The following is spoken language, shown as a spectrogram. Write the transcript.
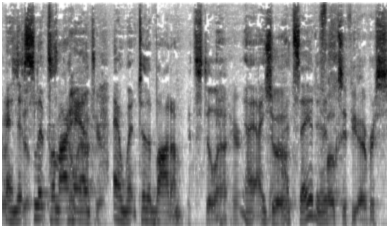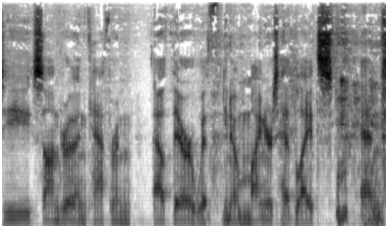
So and it slipped from our hands and went to the bottom. It's still out here. I- I- so, I'd say it is. Folks, if you ever see Sandra and Catherine out there with, you know, miner's headlights and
